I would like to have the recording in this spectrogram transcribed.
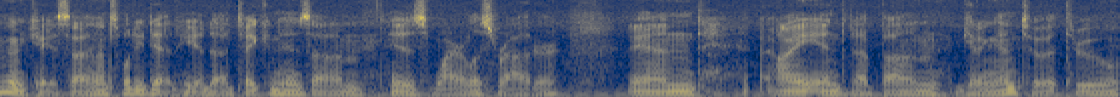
In any case, uh, that's what he did. He had uh, taken his um, his wireless router, and I ended up um, getting into it through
